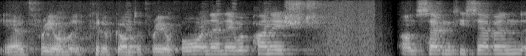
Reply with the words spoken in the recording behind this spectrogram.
You know, three or it could have gone to three or four, and then they were punished on 77, uh,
